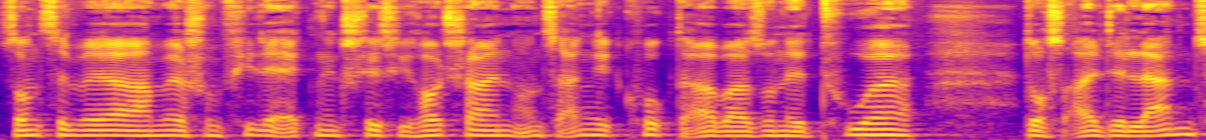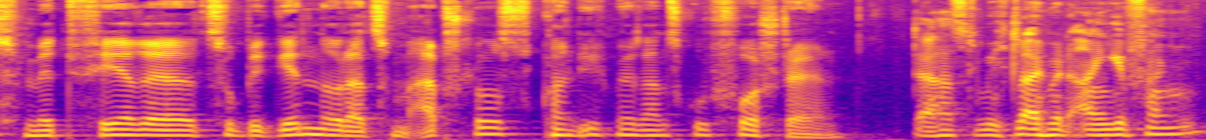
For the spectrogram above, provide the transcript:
Sonst sind wir, haben wir schon viele Ecken in Schleswig-Holstein uns angeguckt, aber so eine Tour durchs alte Land mit Fähre zu Beginn oder zum Abschluss könnte ich mir ganz gut vorstellen. Da hast du mich gleich mit eingefangen.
